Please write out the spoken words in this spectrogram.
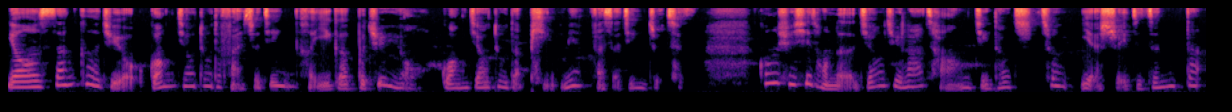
由三个具有光焦度的反射镜和一个不具有光焦度的平面反射镜组成。光学系统的焦距拉长，镜头尺寸也随之增大。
